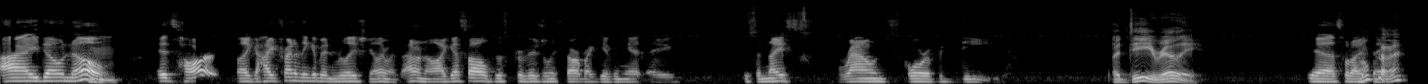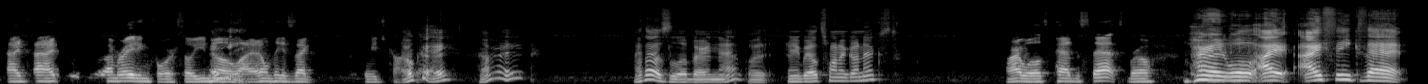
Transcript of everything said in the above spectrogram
I don't know. Hmm. It's hard. Like I'm trying to think of it in relation to the other ones. I don't know. I guess I'll just provisionally start by giving it a just a nice round score of a D. A D, really? Yeah, that's what I Okay. think. I I think what I'm rating for, so you know, Hey. I don't think it's that page content. Okay. All right. I thought it was a little better than that, but anybody else want to go next? All right, well, let's pad the stats, bro. All right. Well, I I think that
